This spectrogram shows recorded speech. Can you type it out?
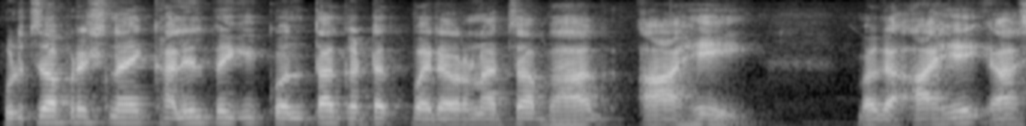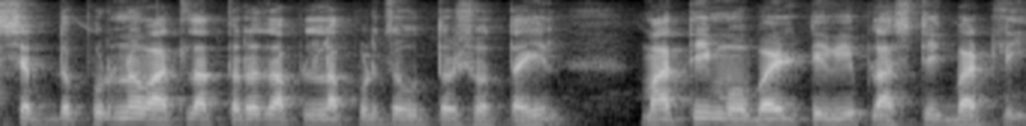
पुढचा प्रश्न आहे खालीलपैकी कोणता घटक पर्यावरणाचा भाग आहे? बघा आहे हा शब्द पूर्ण वाचला तरच आपल्याला पुढचं उत्तर शोधता येईल. माती मोबाईल टी व्ही प्लास्टिक बाटली.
